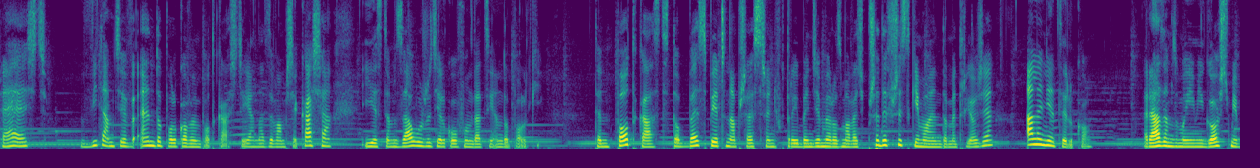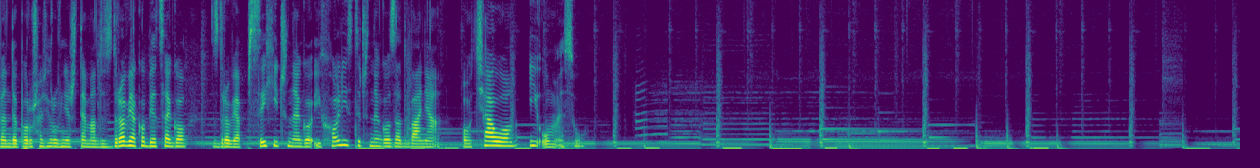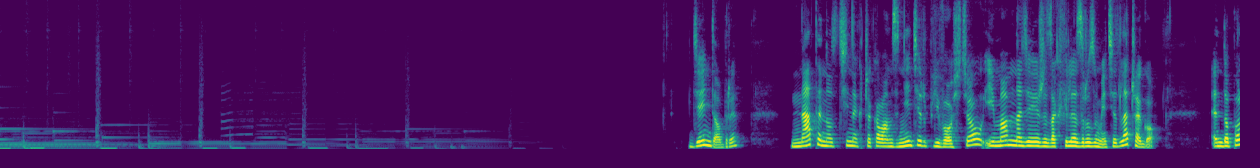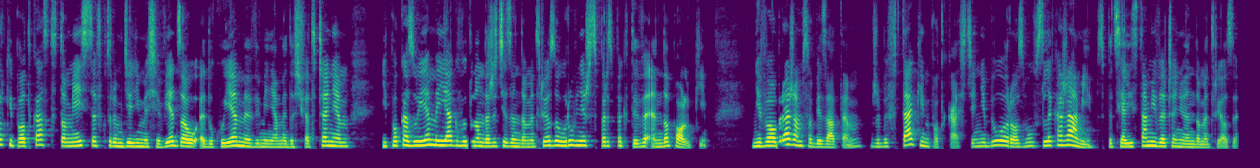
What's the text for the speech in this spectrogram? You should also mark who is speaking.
Speaker 1: Cześć! Witam Cię w Endopolkowym podcaście. Ja nazywam się Kasia i jestem założycielką Fundacji Endopolki. Ten podcast to bezpieczna przestrzeń, w której będziemy rozmawiać przede wszystkim o endometriozie, ale nie tylko. Razem z moimi gośćmi będę poruszać również temat zdrowia kobiecego, zdrowia psychicznego i holistycznego zadbania o ciało i umysł. Dzień dobry. Na ten odcinek czekałam z niecierpliwością i mam nadzieję, że za chwilę zrozumiecie dlaczego. Endopolki Podcast to miejsce, w którym dzielimy się wiedzą, edukujemy, wymieniamy doświadczeniem i pokazujemy, jak wygląda życie z endometriozą również z perspektywy endopolki. Nie wyobrażam sobie zatem, żeby w takim podcaście nie było rozmów z lekarzami, specjalistami w leczeniu endometriozy.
